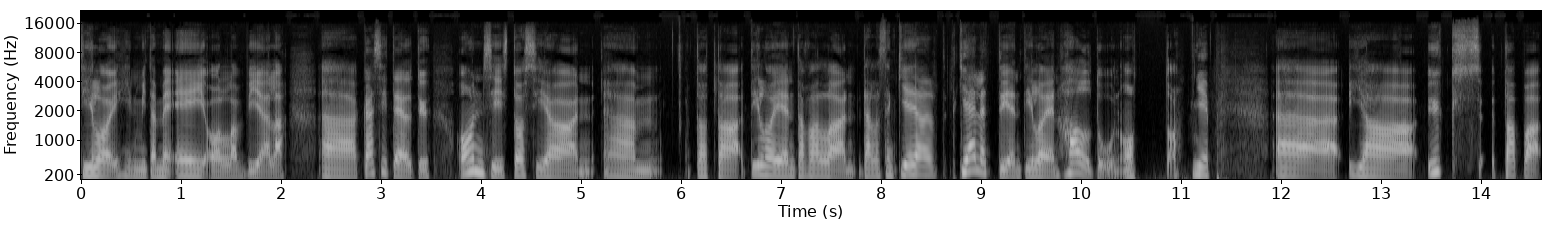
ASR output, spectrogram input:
tiloihin, mitä me ei olla vielä ää, käsitelty, on siis tosiaan äm, tota, tilojen tavallaan tällaisen kiellettyjen tilojen haltuunotto. Jep. Ää, ja yksi tapa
